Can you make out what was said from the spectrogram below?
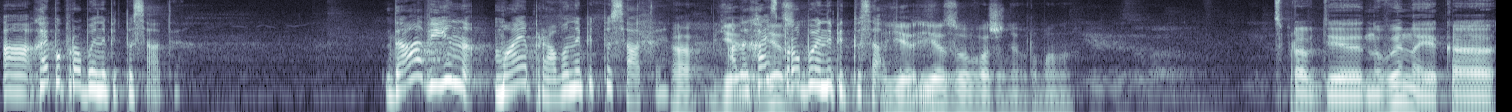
а, хай попробує не підписати. Да, він має право не підписати, Е, є- але хай є з- спробує не підписати. Є, є зауваження в Романа. Справді новина, яка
